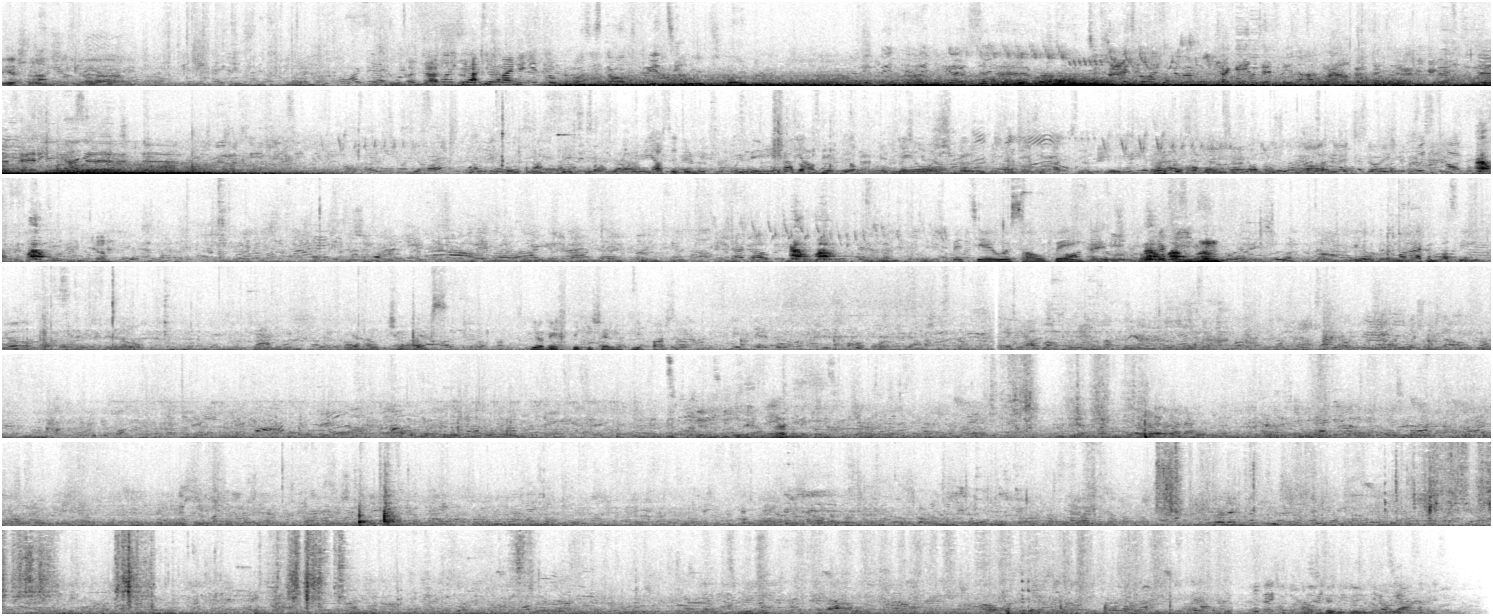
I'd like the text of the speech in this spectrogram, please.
Sehr schön. Sie hat nicht meine gehabt, Ja, also den ja, Leo Speziell ein Salbein. Mhm. Ja, halt schon aus. Ja, wichtig ist einfach die paar.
